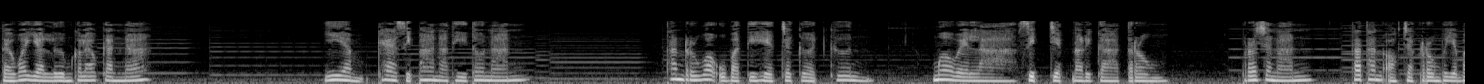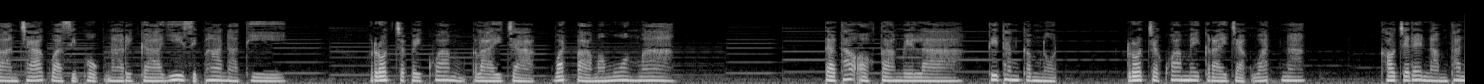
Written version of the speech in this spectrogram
แต่ว่าอย่าลืมก็แล้วกันนะ เยี่ยมแค่สิบห้านาทีเท่านั้น ท่านรู้ว่าอุบัติเหตุจะเกิดขึ้น เมื่อเวลาสิบเจ็ดนาฬิกาตรง เพราะฉะนั้น ถ้าท่านออกจากโรงพยาบาลช้ากว่า 16นาฬิกา25นาที รถจะไปคว่ำไกลจากวัดป่ามะม่วงมาก แต่ถ้าออกตามเวลาที่ท่านกำหนด รถจะคว่ำไม่ไกลจากวัดนัก เขาจะได้นำท่าน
